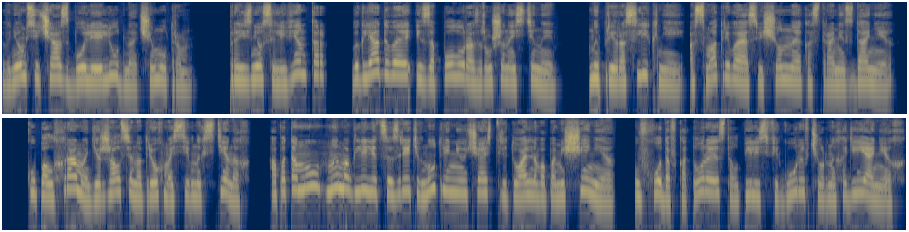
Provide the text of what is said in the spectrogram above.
В нем сейчас более людно, чем утром, произнес Эливентор, выглядывая из-за полуразрушенной стены. Мы приросли к ней, осматривая освещенное кострами здание. Купол храма держался на трех массивных стенах, а потому мы могли лицезреть внутреннюю часть ритуального помещения, у входа в которое столпились фигуры в черных одеяниях.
